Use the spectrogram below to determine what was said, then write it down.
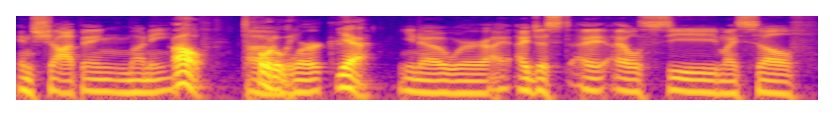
in shopping, money. Oh, uh, totally. Uh, work. Yeah. You know, where I, I just I, I'll see myself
